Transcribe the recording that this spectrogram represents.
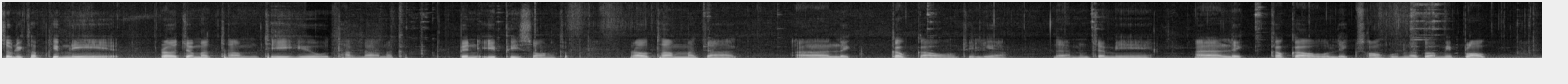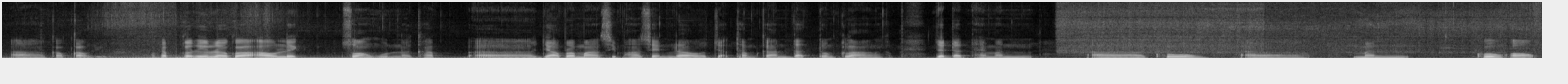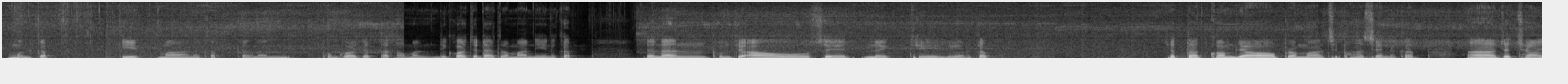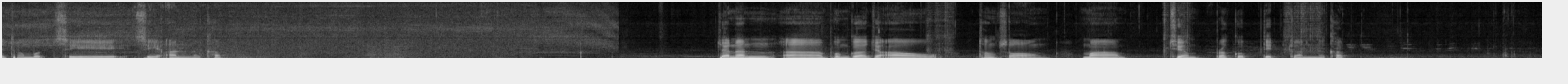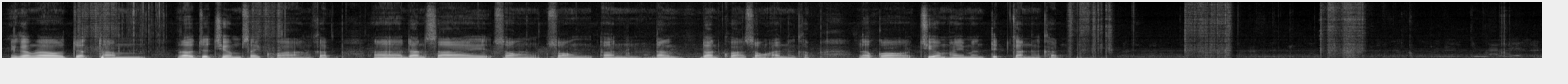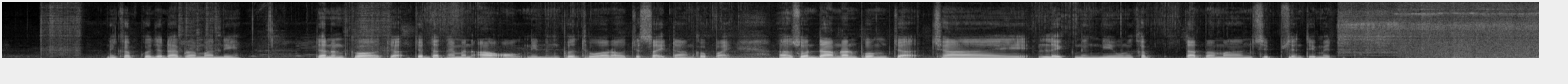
สวัสดีครับคลิปนี้เราจะมาทำที่หิ้วถังน้ำนะครับ เป็น EP 2ครับ เราทำมาจากเหล็กเก่าๆที่เหลือแต่มันจะมีเหล็กเก่าๆเหล็กสองหุ่นแล้วก็มีปลอกเก่าๆอยู่นะครับก่อนอื่นเราก็เอาเหล็กสองหุ่นนะครับยาวประมาณ 15 เซนเราจะทำการดัดตรงกลางนะครับ จะดัดให้มันโค้งมัน โค้งออกเหมือนกับกีบม้านะครับ จากนั้นผมก็จะตัดออกมันนี่ก็จะได้ประมาณนี้นะครับ จากนั้นผมจะเอาเศษเหล็กที่เหลือนะครับ จะตัดความยาวประมาณ 15 เซนนะครับจะใช้ทั้งหมด 4 4 อันนะครับ จากนั้นผมก็จะเอาทั้งสองมาเชื่อมประกบติดกันนะครับ นะครับเราจะทำเราจะเชื่อมซ้ายขวานะครับด้านซ้ายสองสองอันด้านด้านขวาสองอันนะครับ แล้วก็เชื่อมให้มันติดกันนะครับนี่ครับก็จะได้ประมาณนี้ จากนั้นก็จะจะดัดให้มันอ้าออกนิดหนึ่งเพื่อที่ว่าเราจะใส่ด้ามเข้าไป ส่วนด้ามนั้นผมจะใช้เหล็ก 1 นิ้วนะครับ ตัดประมาณ 10เซนติเมตร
